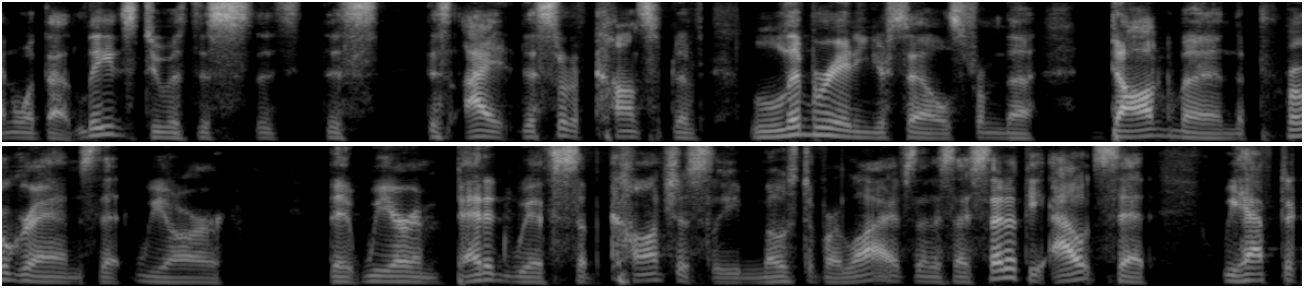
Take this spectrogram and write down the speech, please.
And what that leads to is this this this this I this sort of concept of liberating yourselves from the dogma and the programs that we are that we are embedded with subconsciously most of our lives. And as I said at the outset, we have to,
